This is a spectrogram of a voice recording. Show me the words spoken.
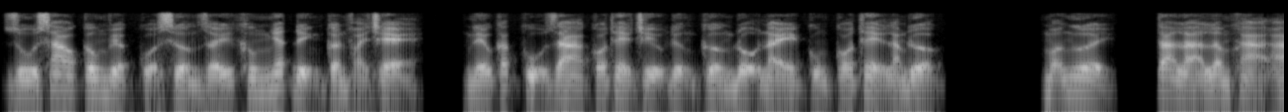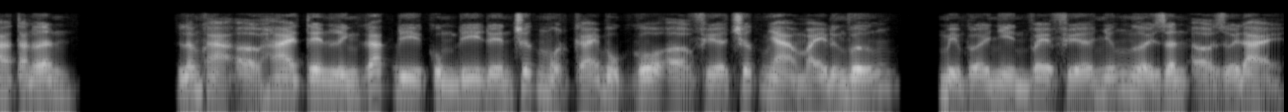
dù sao công việc của xưởng giấy không nhất định cần phải trẻ, nếu các cụ già có thể chịu đựng cường độ này cũng có thể làm được. Mọi người, ta là lâm khả a tán ân lâm khả ở hai tên lính gác đi cùng đi đến trước một cái bục gỗ ở phía trước nhà máy đứng vững, mỉm cười nhìn về phía những người dân ở dưới đài.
